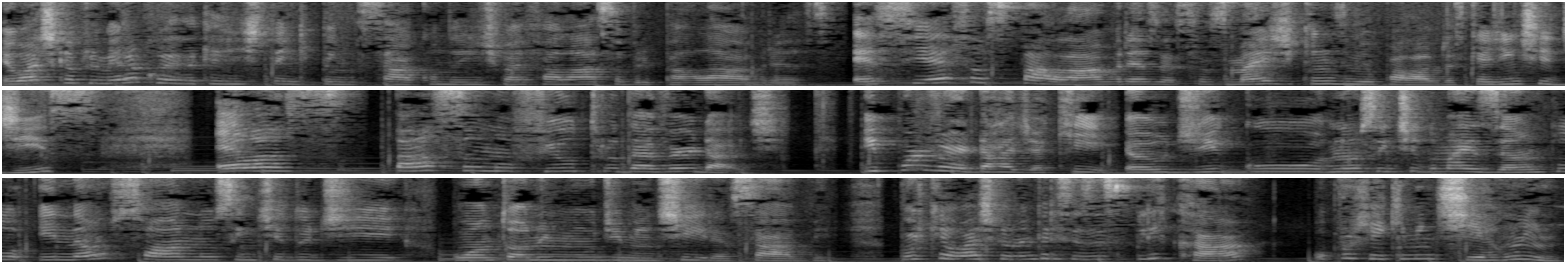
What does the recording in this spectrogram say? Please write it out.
Eu acho que a primeira coisa que a gente tem que pensar quando a gente vai falar sobre palavras é se essas palavras, essas mais de 15 mil palavras que a gente diz, elas passam no filtro da verdade. E por verdade aqui, eu digo no sentido mais amplo e não só no sentido de o antônimo de mentira, sabe? Porque eu acho que eu nem preciso explicar o porquê que mentir é ruim.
